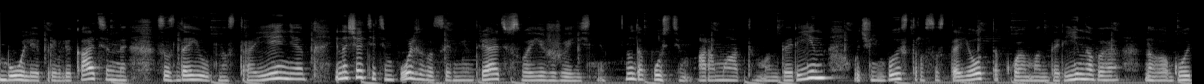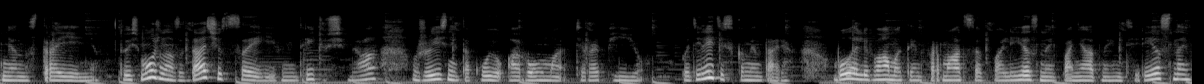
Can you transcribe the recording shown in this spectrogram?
более привлекательны, создают настроение и начать этим пользоваться и внедрять в своей жизни. Ну, допустим, аромат мандарин очень быстро создает такое мандариновое новогоднее настроение. То есть можно задачиться и внедрить у себя в жизни такую ароматерапию. Поделитесь в комментариях, была ли вам эта информация полезной, понятной, интересной,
